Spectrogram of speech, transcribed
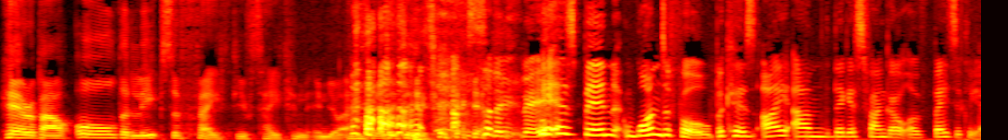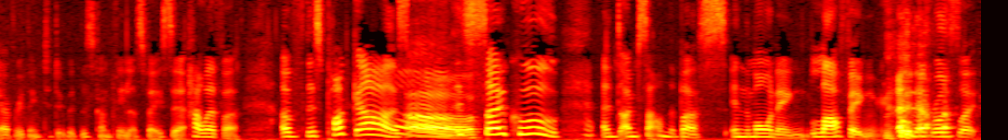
hear about all the leaps of faith you've taken in your. Absolutely. It has been wonderful because I am the biggest fangirl of basically everything to do with this company, let's face it. However, of this podcast. Oh. It's so cool. And I'm sat on the bus in the morning laughing, and everyone's like,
